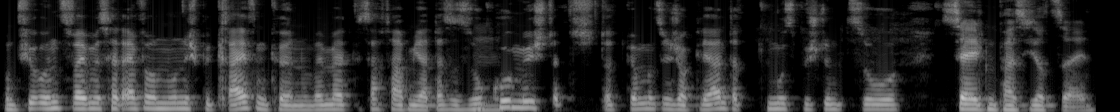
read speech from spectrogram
Und für uns, weil wir es halt einfach nur nicht begreifen können. Und wenn wir halt gesagt haben, ja, das ist so Mhm. komisch, das, das können wir uns nicht erklären, das muss bestimmt so selten passiert sein.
